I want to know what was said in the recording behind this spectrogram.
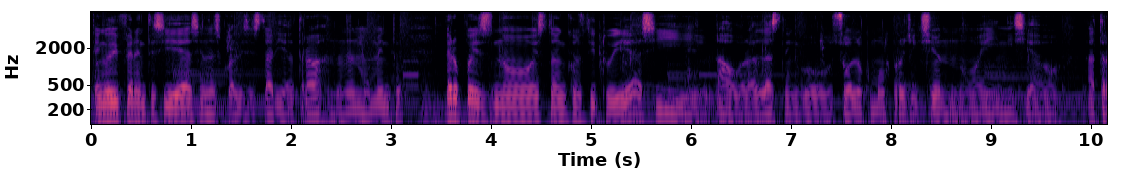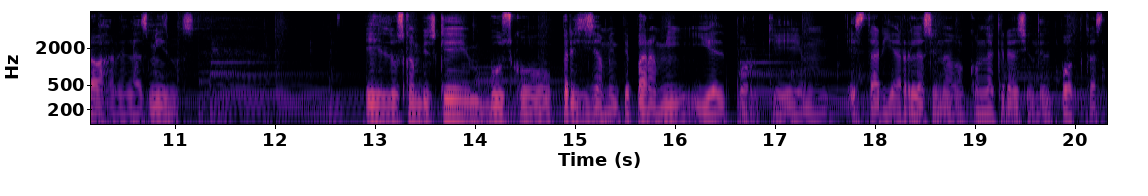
Tengo diferentes ideas en las cuales estaría trabajando en el momento, pero pues no están constituidas y ahora las tengo solo como proyección, no he iniciado a trabajar en las mismas. Eh, los cambios que busco precisamente para mí y el por qué mm, estaría relacionado con la creación del podcast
